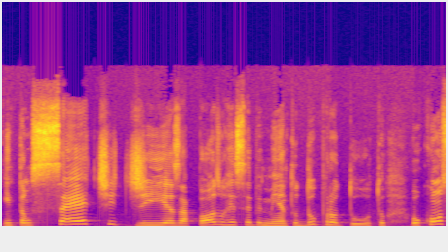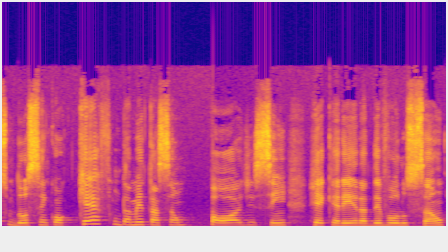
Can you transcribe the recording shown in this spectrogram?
Então, sete dias após o recebimento do produto, o consumidor, sem qualquer fundamentação, pode sim requerer a devolução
